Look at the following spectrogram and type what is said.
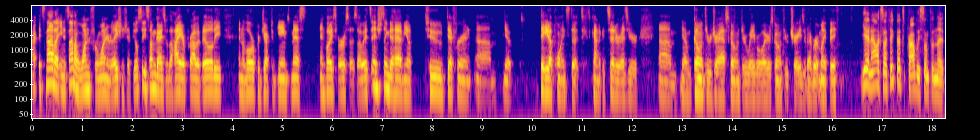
uh, it's not a it's not a one for one relationship. You'll see some guys with a higher probability and a lower projected games missed, and vice versa. So it's interesting to have you know two different um, you know data points to, to kind of consider as you're um, you know going through drafts, going through waiver wires, going through trades, whatever it might be. Yeah, and Alex, I think that's probably something that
